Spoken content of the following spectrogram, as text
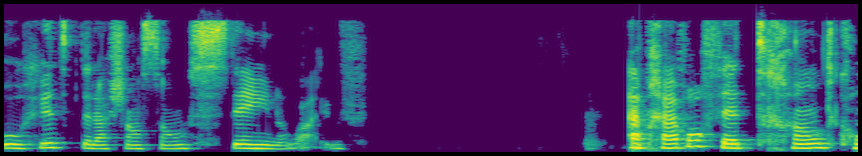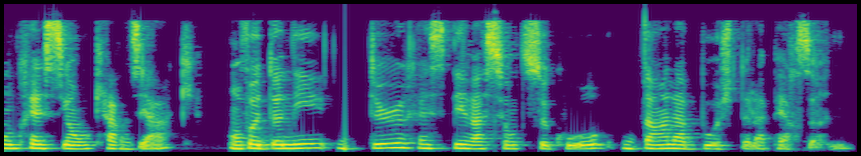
au rythme de la chanson Staying Alive. Après avoir fait 30 compressions cardiaques, on va donner deux respirations de secours dans la bouche de la personne.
